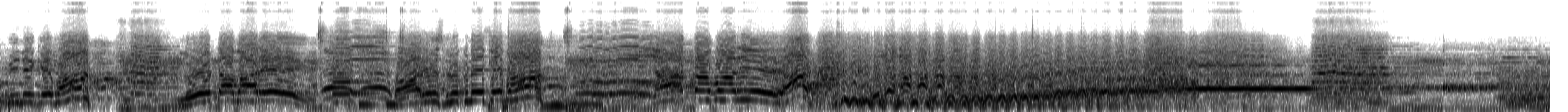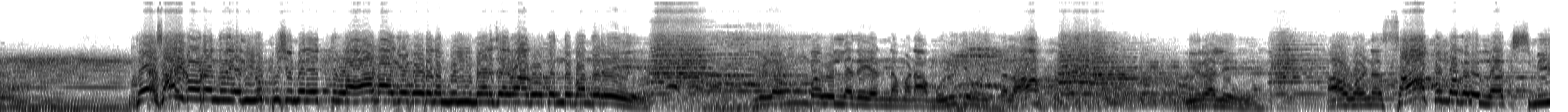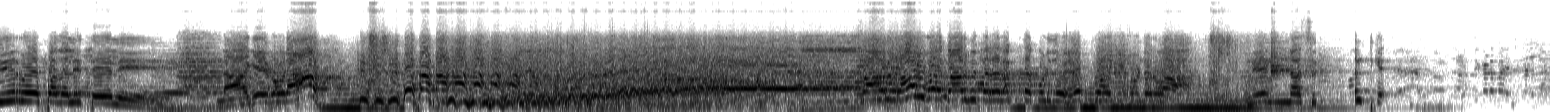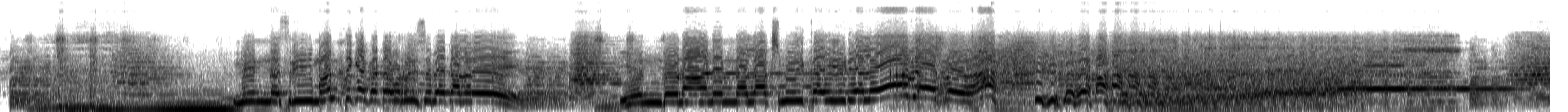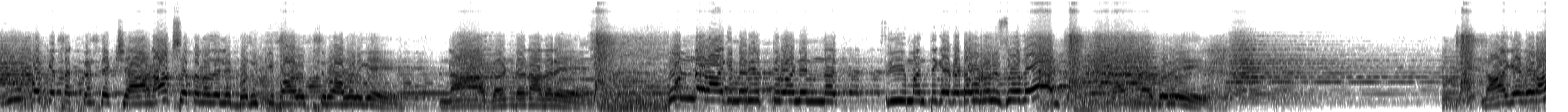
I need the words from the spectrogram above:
पीने के बाद लोटा बारे बारिश रुकने के बाद जाता बारे ದೇಸಾಯಿ ಗೌಡನ್ನು ಎಲ್ಲಿ ಉಬ್ಬಿಸಿ ಮೆರೆಯುತ್ತಿರುವ ಆ ನಾಗೇಗೌಡನ ಮಿಲ್ ಮ್ಯಾನೇಜರ್ ಆಗುವುದೆಂದು ಬಂದರೆ ವಿಳಂಬವಿಲ್ಲದೆ ಎನ್ನ ಮಣ ಮುಳುಗಿ ಹೋಯ್ತಲ್ಲ? ಇರಲಿ. ಅವನ ಸಾಕು ಮಗಳು ಲಕ್ಷ್ಮೀ ರೂಪದಲ್ಲಿ ತೇಲಿ. ನಾಗೇಗೌಡ! ಸಾವಿರಾರು ಕಾರ್ಮಿಕರ ರಕ್ತ ಕುಡಿದು ಹೆಪ್ಪಾಗಿಕೊಂಡಿರುವ ನಿನ್ನ ಶ್ರೀಮಂತಿಕೆ ನಿನ್ನ ಶ್ರೀಮಂತಿಕೆ ಘಟ ಉರುಳಿಸಬೇಕಾದರೆ ಇಂದು ನಾನಿನ್ನ ಲಕ್ಷ್ಮಿ ಕೈ ಹಿಡಿಯಲೇಬೇಕು. ರೂಪಕ್ಕೆ ತಕ್ಕಂತೆ ಕ್ಷಾಣಾಕ್ಷತನದಲ್ಲಿ ಬದುಕಿ ಬಾಳುತ್ತಿರುವ ಅವಳಿಗೆ ನಾ ಗಂಡನಾದರೆ ಪುಂಡನಾಗಿ ಮೆರೆಯುತ್ತಿರುವ ನಿನ್ನ ಶ್ರೀಮಂತಿಗೆ ಘಟ ಉರುಳಿಸುವುದೇ ನನ್ನ ಗುರಿ. ನಾಗೇಗೌಡ!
